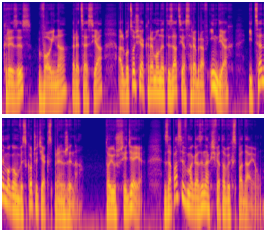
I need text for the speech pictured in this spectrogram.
kryzys, wojna, recesja albo coś jak remonetyzacja srebra w Indiach i ceny mogą wyskoczyć jak sprężyna. To już się dzieje. Zapasy w magazynach światowych spadają.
